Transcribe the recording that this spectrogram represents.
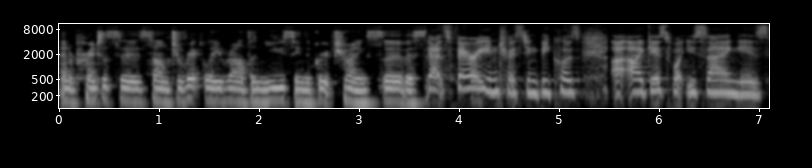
and apprentices um, directly rather than using the group training service. That's very interesting because I guess what you're saying is,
